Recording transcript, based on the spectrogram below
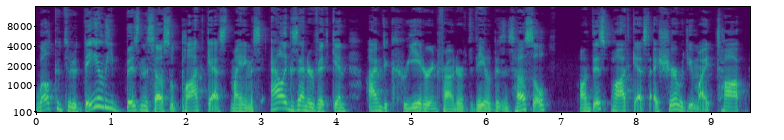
Welcome to the Daily Business Hustle podcast. My name is Alexander Vitkin. I'm the creator and founder of the Daily Business Hustle. On this podcast, I share with you my top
